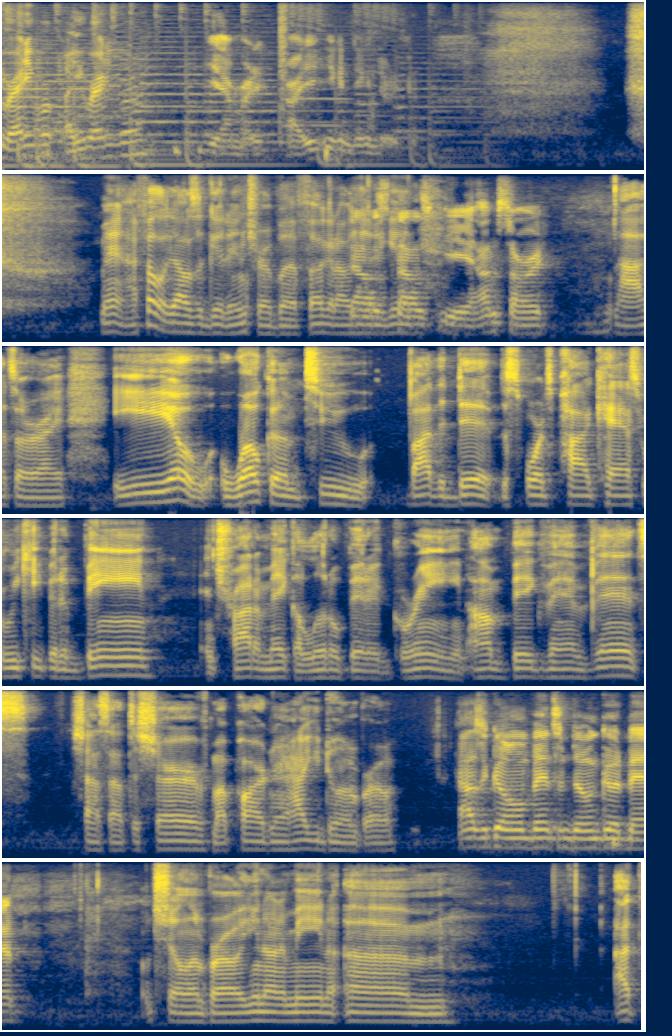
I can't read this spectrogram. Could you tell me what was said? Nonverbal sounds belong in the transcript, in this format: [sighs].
you ready, bro? Are you ready, bro? Yeah, I'm ready. All right, you, you can you can do it again. [sighs] Man, I felt like that was a good intro, but fuck it, I'll That do it again. was yeah. I'm sorry. Nah, it's all right. Yo, welcome to By the Dip, the sports podcast where we keep it a bean and try to make a little bit of green. I'm Big Van Vince. Shouts out to Sherv, my partner. How you doing, bro? How's it going, Vince? I'm doing good, man. I'm chilling, bro. You know what I mean? Um, I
